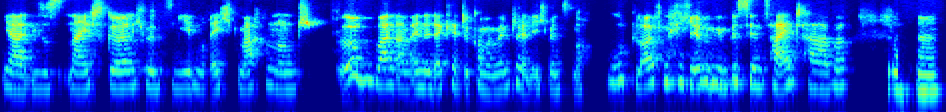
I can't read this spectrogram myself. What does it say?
ja, dieses Nice Girl, ich will es jedem recht machen und irgendwann am Ende der Kette komme eventuell ich, wenn es noch gut läuft, nicht irgendwie ein bisschen Zeit habe. Mhm.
